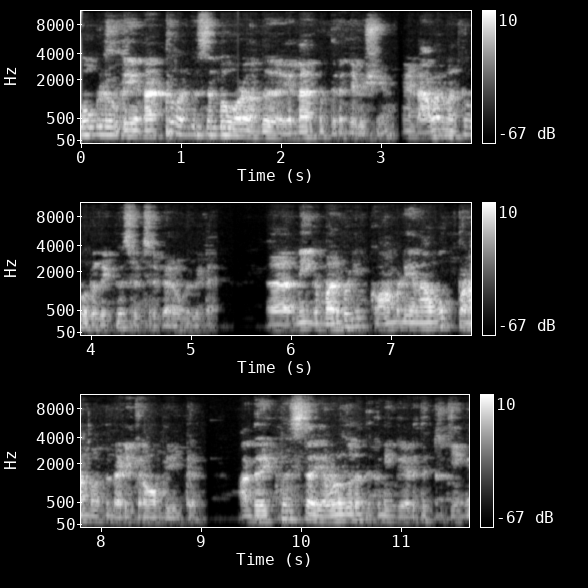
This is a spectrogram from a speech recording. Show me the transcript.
உங்களுடைய நட்பு வந்து சிம்புவோட வந்து எல்லாருக்கும் தெரிஞ்ச விஷயம். அண்ட் அவர் வந்து ஒரு ரிக்வெஸ்ட் வச்சிருக்காரு உங்ககிட்ட. ஆஹ், நீங்க மறுபடியும் காமெடியனாகவும் படம் வந்து நடிக்கிறோம் அப்படின்ட்டு. அந்த ரிக்வெஸ்ட்டை எவ்வளோ தூரத்துக்கு நீங்கள் எடுத்துட்டு இருக்கீங்க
